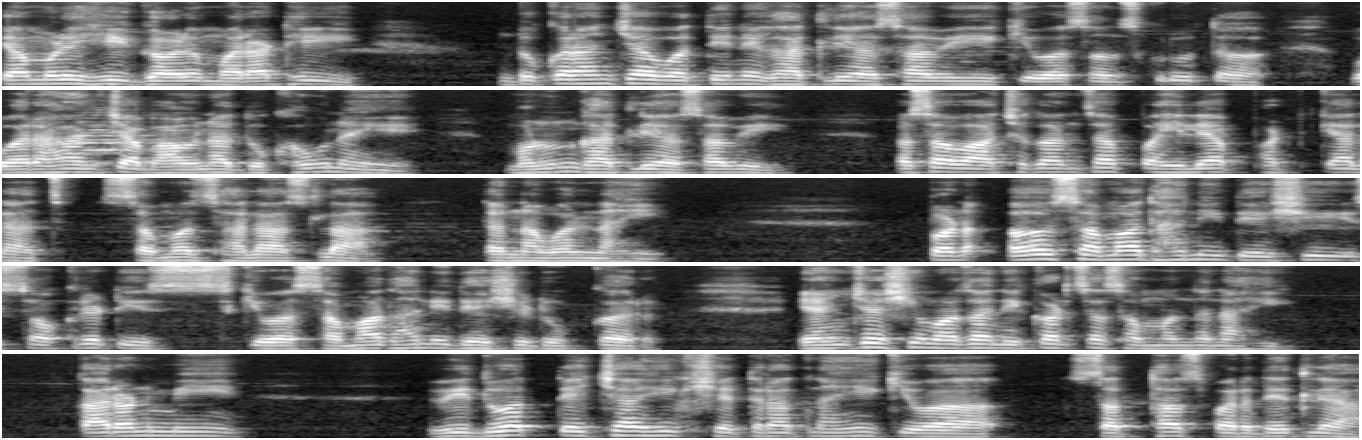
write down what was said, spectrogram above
त्यामुळे ही गळ मराठी डुकरांच्या वतीने घातली असावी किंवा संस्कृत वराहांच्या भावना दुखवू नये म्हणून घातली असावी असा वाचकांचा पहिल्या फटक्यालाच समज झाला असला तर नवल नाही. पण असमाधानी देशी सॉक्रेटिस किंवा समाधानी देशी डुक्कर यांच्याशी माझा निकटचा संबंध नाही. कारण मी विद्वत्तेच्याही क्षेत्रात नाही किंवा सत्ता स्पर्धेतल्या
